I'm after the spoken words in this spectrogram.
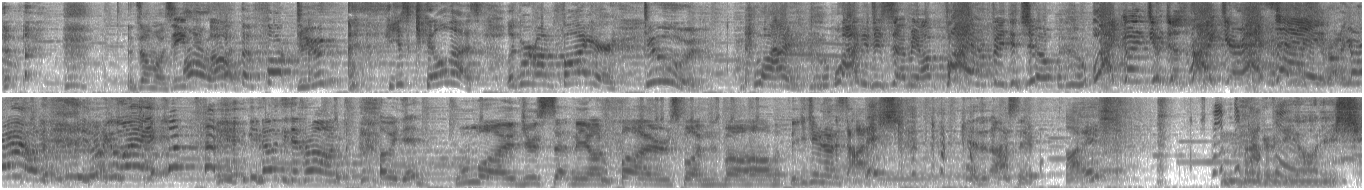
god! it's almost easy. Oh, Oh, what the fuck, dude? He just killed us. Look, we're on fire. Dude! why? Why did you set me on fire, Pikachu? Why couldn't you just write your essay? He's running around! He's running away! he knows he did wrong. Oh, he did. Why'd you set me on fire, SpongeBob? Pikachu noticed Oddish? Yeah, it's an honest there. Oddish? Murder the Oddish.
